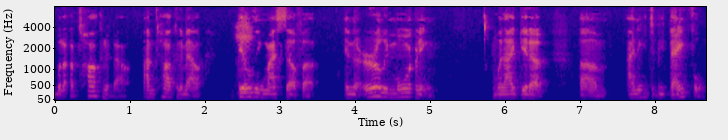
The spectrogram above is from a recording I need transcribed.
what I'm talking about. I'm talking about building myself up in the early morning when I get up. Um, I need to be thankful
